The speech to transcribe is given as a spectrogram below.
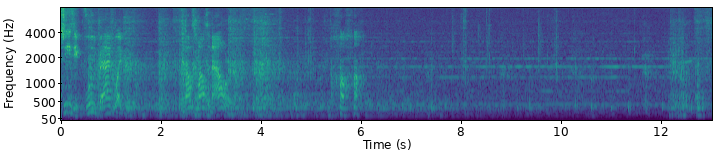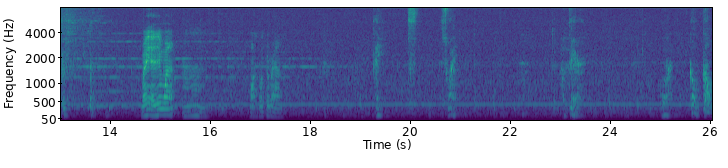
Jeez, he flew back like a thousand miles an hour. Wait, I didn't want to. Mm, want to look around. Hey, psst, this way. Up there. Go on. Go. Go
